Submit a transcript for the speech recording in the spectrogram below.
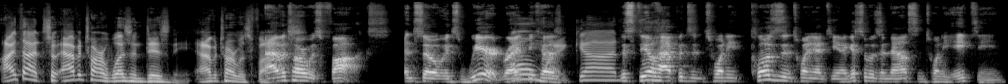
I thought so. Avatar wasn't Disney. Avatar was Fox. Avatar was Fox. And so it's weird, right? Oh because my God! this deal happens in 20 closes in 2019. I guess it was announced in 2018.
